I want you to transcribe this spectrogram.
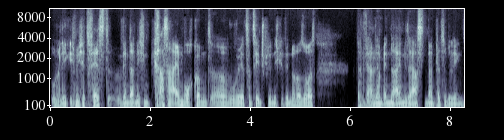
oder lege ich mich jetzt fest, wenn da nicht ein krasser Einbruch kommt, äh, wo wir jetzt an zehn Spielen nicht gewinnen oder sowas, dann werden wir am Ende einen dieser ersten beiden Plätze belegen.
